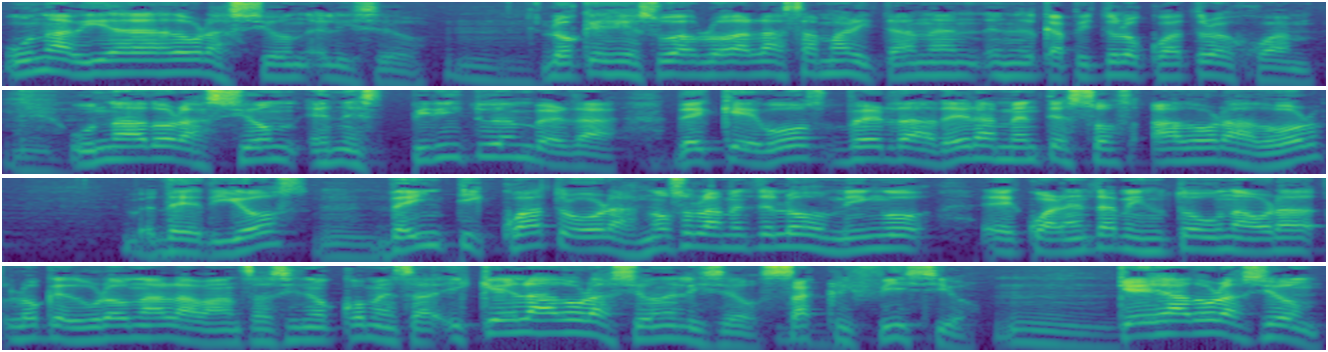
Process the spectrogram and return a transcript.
una vida de adoración, Eliseo, lo que Jesús habló a la samaritana en, el capítulo 4 de Juan, una adoración en espíritu y en verdad, de que vos verdaderamente sos adorador, de Dios 24 horas, no solamente los domingos, 40 eh, minutos, una hora, lo que dura una alabanza, sino comenzar. ¿Y qué es la adoración, Eliseo? Sacrificio. ¿Qué es adoración?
